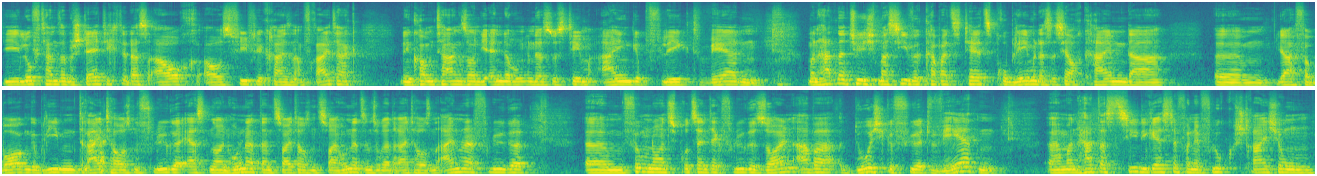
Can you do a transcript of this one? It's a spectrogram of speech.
die Lufthansa bestätigte das auch aus viel, viel Kreisen am Freitag. In den kommenden Tagen sollen die Änderungen in das System eingepflegt werden. Man hat natürlich massive Kapazitätsprobleme, das ist ja auch keinem da ähm, ja, verborgen geblieben. 3000 Flüge, erst 900, dann 2200, sind sogar 3100 Flüge. Ähm, 95 Prozent der Flüge sollen aber durchgeführt werden. Äh, man hat das Ziel, die Gäste von den Flugstreichungen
